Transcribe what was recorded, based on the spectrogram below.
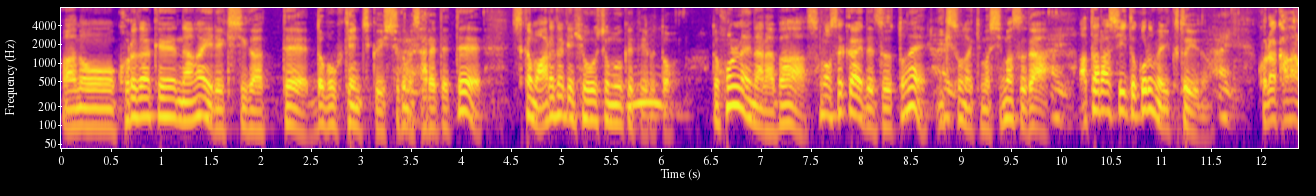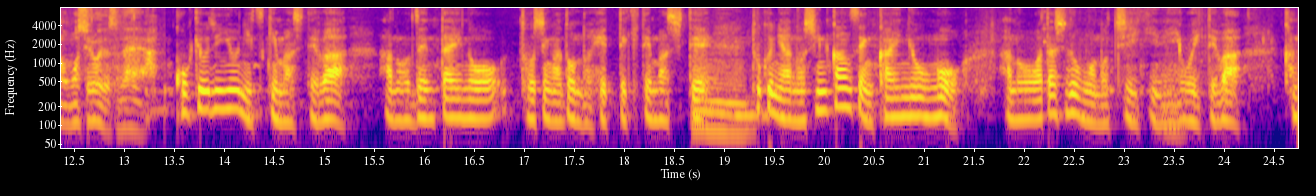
あのこれだけ長い歴史があって土木建築一生懸命されててしかもあれだけ表彰も受けていると。で本来ならばその世界でずっとね行きそうな気もしますが、はい、新しいところに行くというの、はい、これはかなり面白いですね。公共事業につきましてはあの全体の投資がどんどん減ってきてまして、特にあの新幹線開業後あの私どもの地域においては必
